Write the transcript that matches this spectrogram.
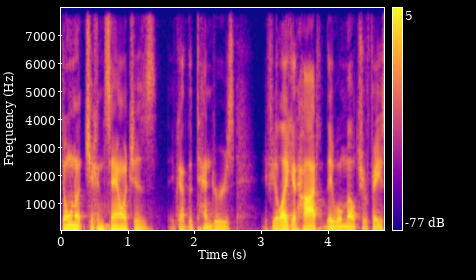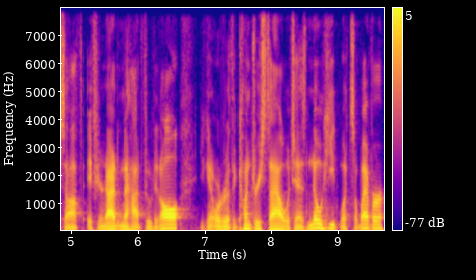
donut chicken sandwiches, they've got the tenders. If you like it hot, they will melt your face off. If you're not into hot food at all, you can order the country style, which has no heat whatsoever,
